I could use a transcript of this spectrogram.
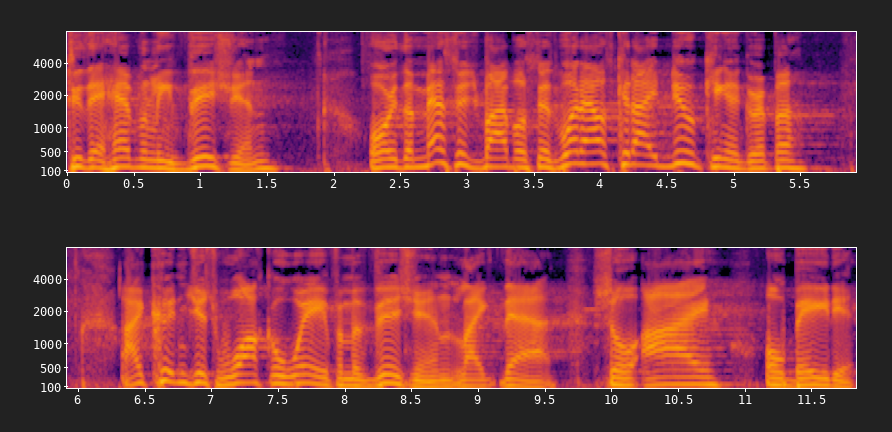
to the heavenly vision. Or the message Bible says, What else could I do, King Agrippa? I couldn't just walk away from a vision like that. So I obeyed it.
